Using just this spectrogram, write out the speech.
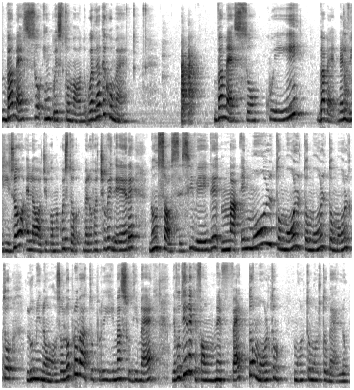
va messo in questo modo. Guardate com'è va messo qui vabbè nel viso è logico ma questo ve lo faccio vedere. Non so se si vede ma è molto molto molto molto luminoso. L'ho provato prima su di me. Devo dire che fa un effetto molto molto molto bello.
